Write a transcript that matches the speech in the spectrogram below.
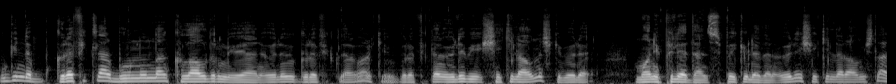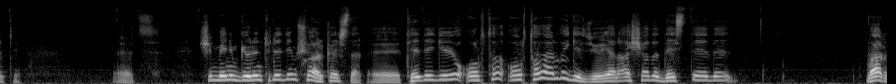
Bugün de grafikler burnundan kıl aldırmıyor yani öyle bir grafikler var ki grafikler öyle bir şekil almış ki böyle manipüle eden, speküle eden öyle şekiller almışlar ki. Evet. Şimdi benim görüntülediğim şu arkadaşlar. E, TDG'yi orta ortalarda geziyor. Yani aşağıda desteğe de var.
